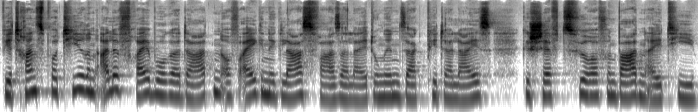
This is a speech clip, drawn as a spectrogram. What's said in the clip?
Wir transportieren alle Freiburger Daten auf eigene Glasfaserleitungen, sagt Peter Leis, Geschäftsführer von Baden IT.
